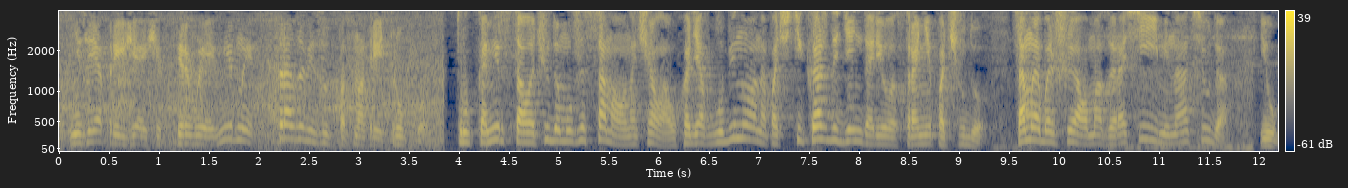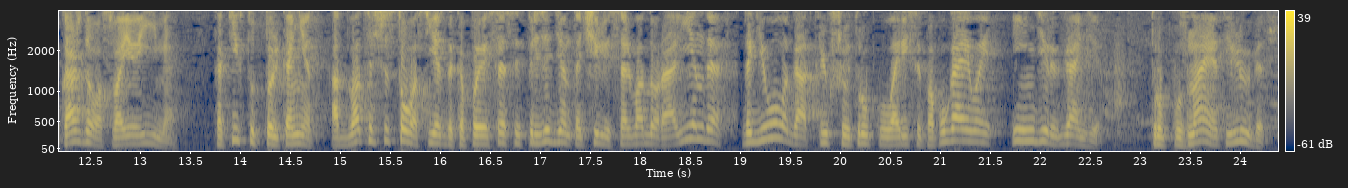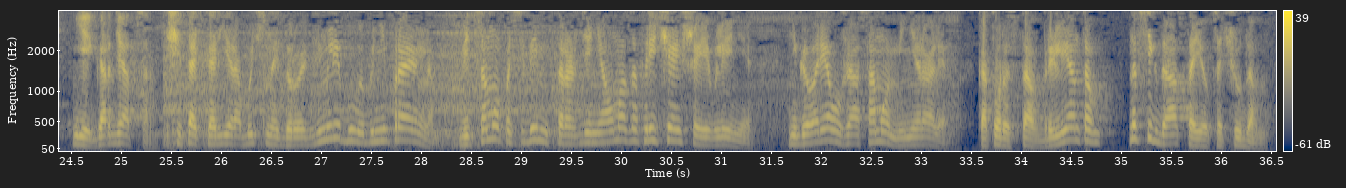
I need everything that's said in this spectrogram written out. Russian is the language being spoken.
Не зря приезжающих впервые в Мирный сразу везут посмотреть трубку. Трубка Мир стала чудом уже с самого начала. Уходя в глубину, она почти каждый день дарила стране по чуду. Самые большие алмазы России именно отсюда. И у каждого свое имя. Каких тут только нет. От 26-го съезда КПСС и президента Чили Сальвадора Альенде до геолога, открывшую трубку Ларисы Попугаевой и Индиры Ганди. Трубку знают и любят, ей гордятся. Считать карьер обычной дырой в земле было бы неправильным, ведь само по себе месторождение алмазов редчайшее явление, не говоря уже о самом минерале, который, став бриллиантом, навсегда остается чудом.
